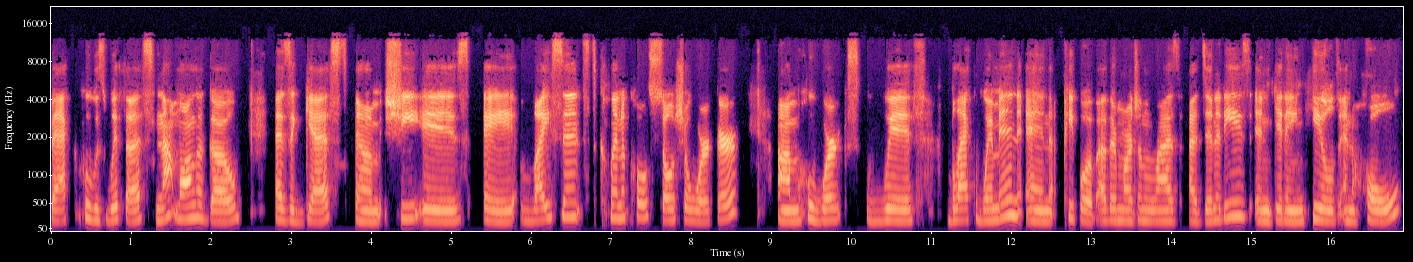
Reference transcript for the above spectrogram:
back, who was with us not long ago as a guest. Um, she is a licensed clinical social worker um, who works with Black women and people of other marginalized identities in getting healed and whole.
